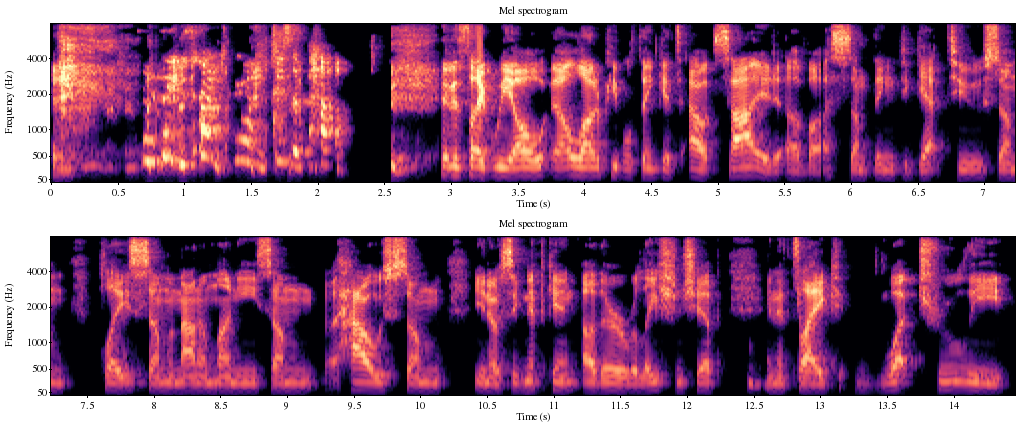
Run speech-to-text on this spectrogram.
exactly what she's about. And it's like we all a lot of people think it's outside of us, something to get to, some place, some amount of money, some house, some you know significant other relationship, mm-hmm. and it's like what truly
